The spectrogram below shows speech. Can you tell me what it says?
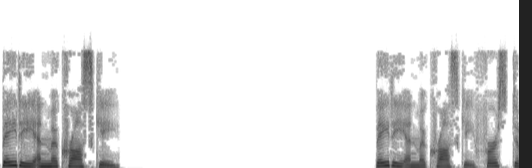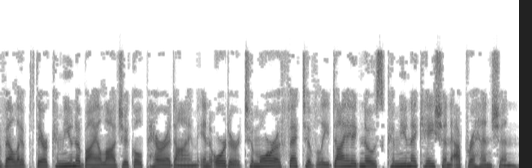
Beatty and McCroskey Beatty and McCroskey first developed their communibiological paradigm in order to more effectively diagnose communication apprehension.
